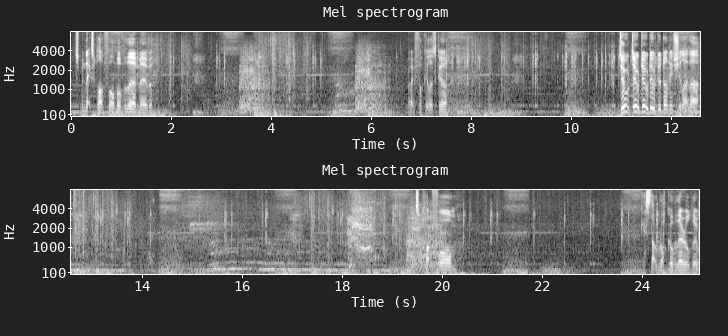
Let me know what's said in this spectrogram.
What's my next platform over there, maybe? Right, fuck it, let's go. Do, do, do, do, do, don't need shit like that. Platform. Guess that rock over there will do.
